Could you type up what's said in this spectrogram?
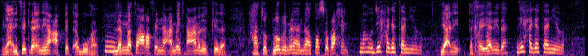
يعني فكرة إن هي عقت أبوها. لما تعرف إن عمتها عملت كده هتطلبي منها إنها تصل رحم؟ ما هو دي حاجة تانية بقى. يعني تخيلي ده؟ دي حاجة تانية بقى.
